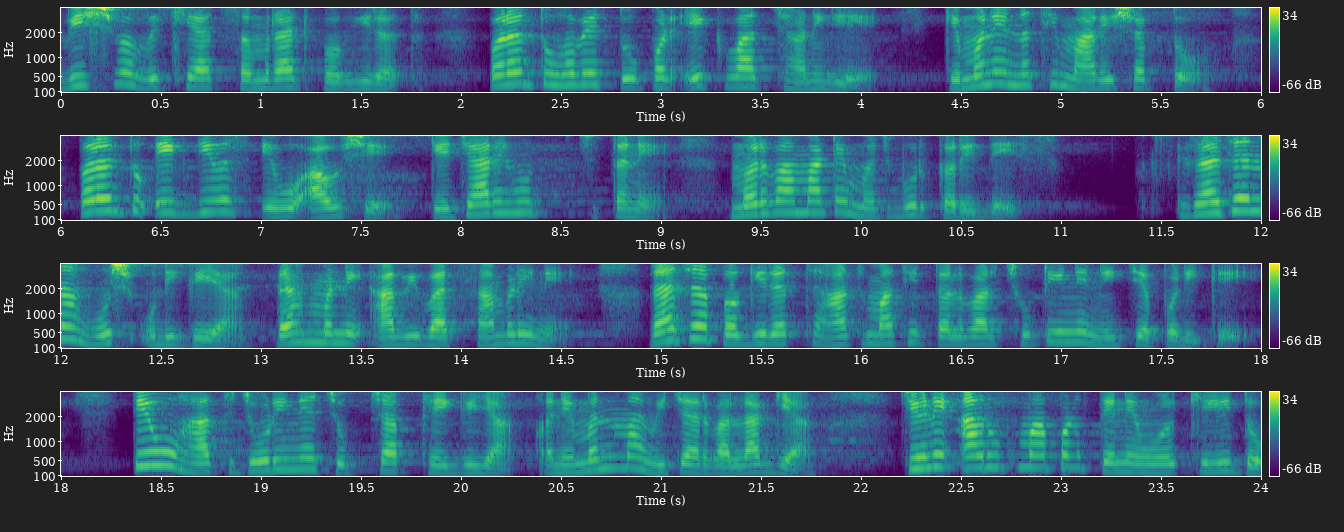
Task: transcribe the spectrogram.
વિશ્વ વિખ્યાત સમ્રાટ ભગીરથ. પરંતુ હવે તું પણ એક વાત જાણી લે કે મને નથી મારી શકતો. પરંતુ એક દિવસ એવો આવશે કે જ્યારે હું તને મરવા માટે મજબૂર કરી દઈશ. રાજાના હોશ ઉડી ગયા. બ્રાહ્મણની આવી વાત સાંભળીને રાજા ભગીરથ હાથમાંથી તલવાર છૂટીને નીચે પડી ગઈ. તેઓ હાથ જોડીને ચૂપચાપ થઈ ગયા અને મનમાં વિચારવા લાગ્યા, જેણે આ રૂપમાં પણ તેને ઓળખી લીધો,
